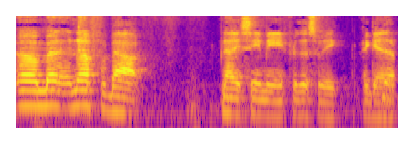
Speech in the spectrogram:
Um, enough about Now You See Me for this week. Again, Yep.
